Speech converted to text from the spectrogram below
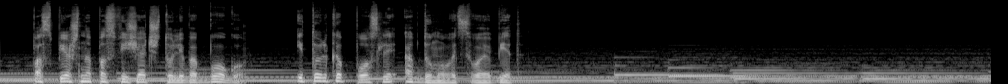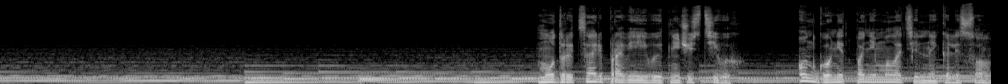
– поспешно посвящать что-либо Богу и только после обдумывать свой обед. Мудрый царь провеивает нечестивых, он гонит по ним молотильное колесо.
